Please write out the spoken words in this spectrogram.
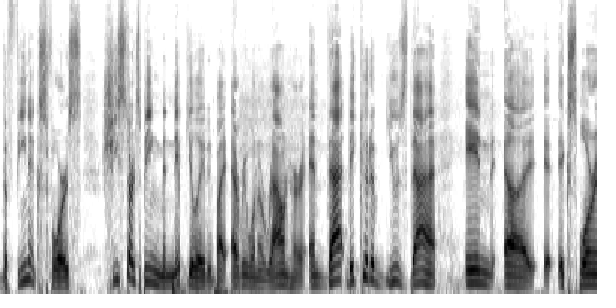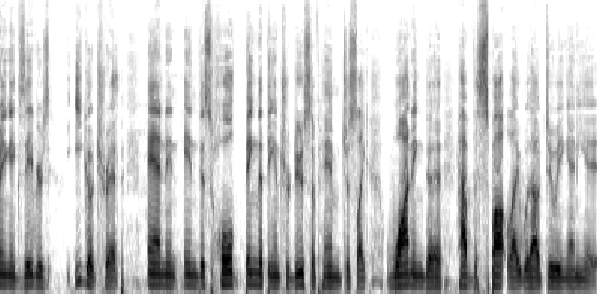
the Phoenix Force, she starts being manipulated by everyone around her, and that they could have used that in uh, exploring Xavier's ego trip and in, in this whole thing that they introduce of him just like wanting to have the spotlight without doing any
